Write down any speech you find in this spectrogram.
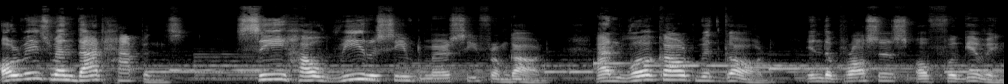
Always, when that happens, see how we received mercy from God and work out with God in the process of forgiving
